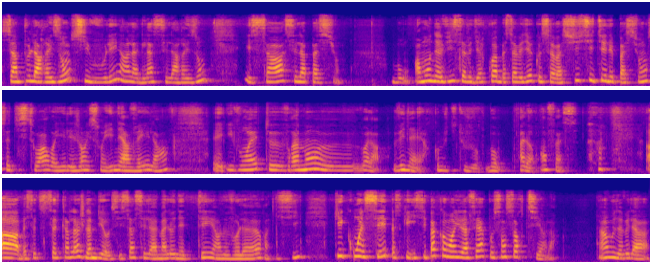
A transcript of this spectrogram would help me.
C'est un peu la raison, si vous voulez. Hein. La glace, c'est la raison. Et ça, c'est la passion. Bon, à mon avis, ça veut dire quoi? Bah, Ça veut dire que ça va susciter les passions, cette histoire. Vous voyez, les gens, ils sont énervés, là. Et ils vont être vraiment, euh, voilà, vénères, comme je dis toujours. Bon, alors, en face. ah, bah, cette, cette carte-là, je l'aime bien aussi. Ça, c'est la malhonnêteté, hein, le voleur, ici, qui est coincé parce qu'il ne sait pas comment il va faire pour s'en sortir, là. Hein, vous avez la...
